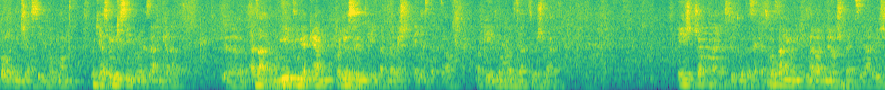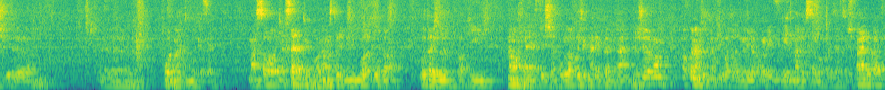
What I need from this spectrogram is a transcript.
valahogy nincsen szinkronban. Úgyhogy ezt mindig szinkronizálni kellett. Ezáltal a meetingeken, vagy összejött két ember is egyeztette a, a két lokalizációs fájlt. És csak fejlesztő tud ezeket hozzányúlni, mert annyira speciális ö, ö, formátumok ezek. Már szóval, ha szeretük volna azt, hogy mondjuk valaki oda, odaül, aki nem a fejlesztéssel foglalkozik, mert éppen time pressure van, akkor nem tudnak hivatalozni, hogy akkor légy már össze a lokalizációs fájlokat,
